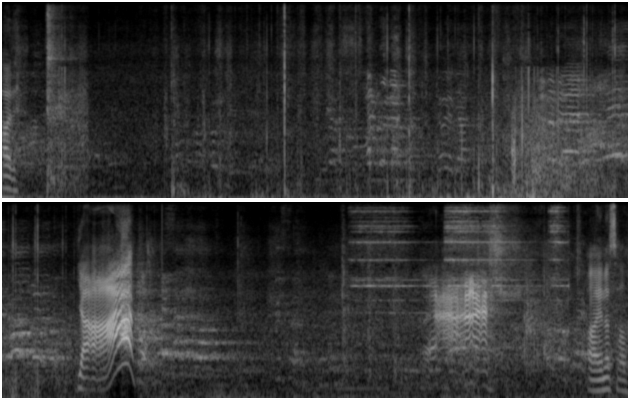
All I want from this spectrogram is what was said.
Hadi. Ya. Ayna sağlık.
